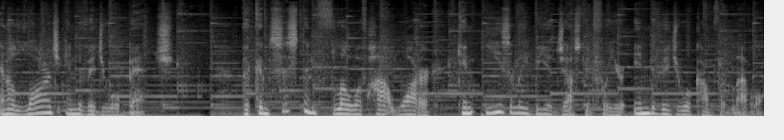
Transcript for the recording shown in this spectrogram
and a large individual bench. The consistent flow of hot water can easily be adjusted for your individual comfort level.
